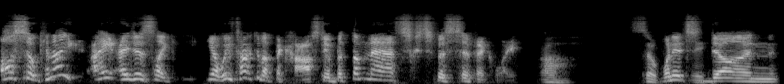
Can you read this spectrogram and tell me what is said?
Also, can I, I, I just like, yeah, we've talked about the costume, but the mask specifically. Oh, so when it's done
